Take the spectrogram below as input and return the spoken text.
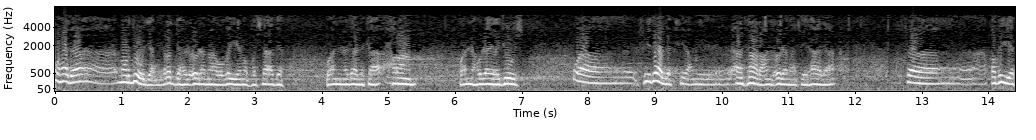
وهذا مردود يعني رده العلماء وبينوا فساده وأن ذلك حرام. وأنه لا يجوز. وفي ذلك يعني آثار عن العلماء في هذا. فقضية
